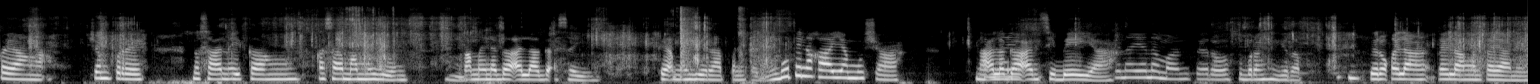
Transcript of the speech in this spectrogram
Kaya nga, syempre, nasanay kang kasama mo yun. Hmm. Baka may nag-aalaga sa'yo. Kaya mahirapan ka din. Buti na kaya mo siya. Naalagaan si Bea. Kinaya naman, pero sobrang hirap. Pero kailangan, kailangan kayanin.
